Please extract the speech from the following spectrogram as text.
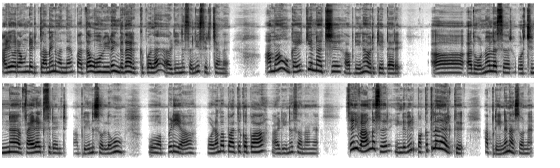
அப்படியே ஒரு ரவுண்ட் அடிக்கலாமேன்னு வந்தேன். பார்த்தா உன் வீடும் இங்கே தான் இருக்குது போல் அப்படின்னு சொல்லி சிரித்தாங்க ஆமாம் உன் கைக்கு என்னாச்சு? அப்படின்னு அவர் கேட்டார். அது ஒன்றும் இல்லை சார் ஒரு சின்ன ஃபயர் ஆக்சிடெண்ட் அப்படின்னு சொல்லவும் ஓ அப்படியா? உடம்ப பார்த்துக்கோப்பா அப்படின்னு சொன்னாங்க. சரி வாங்க சார் எங்கள் வீடு பக்கத்தில் தான் இருக்குது அப்படின்னு நான் சொன்னேன்.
